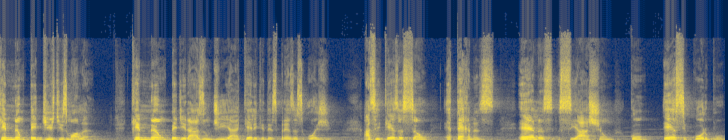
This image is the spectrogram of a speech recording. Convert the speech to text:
que não pediste esmola, que não pedirás um dia àquele que desprezas hoje? As riquezas são eternas. Elas se acham com esse corpo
